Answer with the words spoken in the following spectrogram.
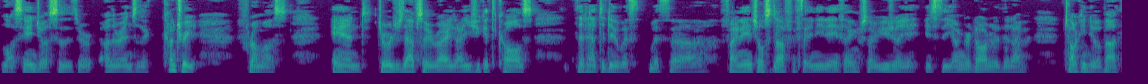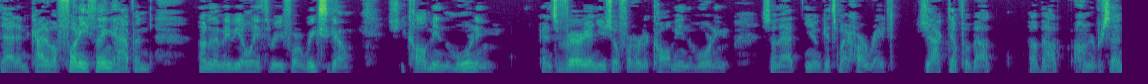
Los Angeles, so that they're other ends of the country from us. And George is absolutely right. I usually get the calls that have to do with with uh, financial stuff if they need anything. So usually it's the younger daughter that I'm talking to about that. And kind of a funny thing happened. I don't know, maybe only three four weeks ago. She called me in the morning, and it's very unusual for her to call me in the morning so that you know gets my heart rate jacked up about about 100%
